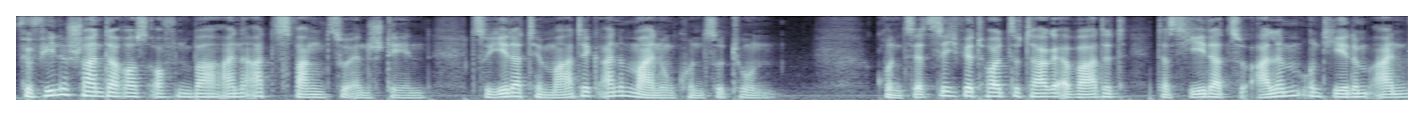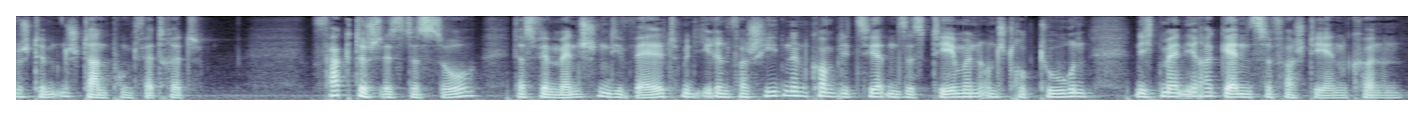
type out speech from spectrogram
Für viele scheint daraus offenbar eine Art Zwang zu entstehen, zu jeder Thematik eine Meinung kundzutun. Grundsätzlich wird heutzutage erwartet, dass jeder zu allem und jedem einen bestimmten Standpunkt vertritt. Faktisch ist es so, dass wir Menschen die Welt mit ihren verschiedenen komplizierten Systemen und Strukturen nicht mehr in ihrer Gänze verstehen können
